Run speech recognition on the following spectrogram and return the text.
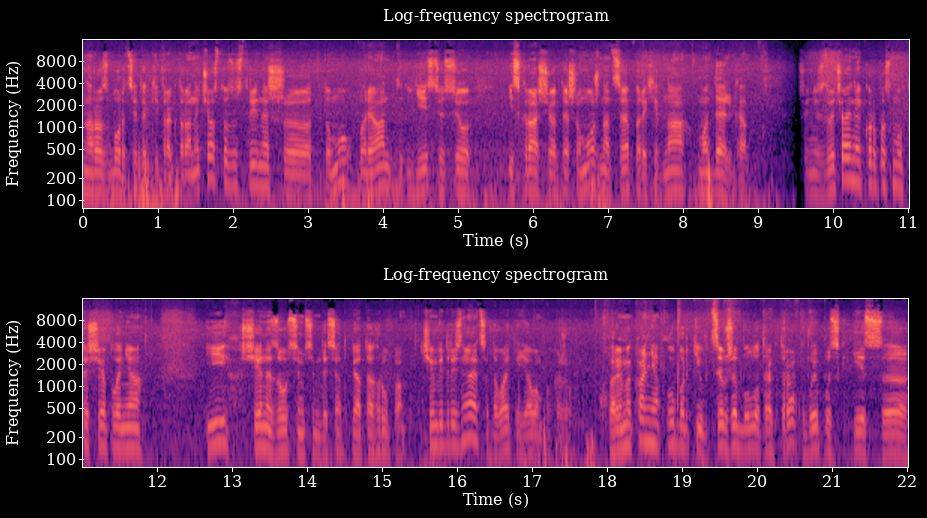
На розборці такі трактора не часто зустрінеш, е, тому варіант є ось із кращого те, що можна, це перехідна моделька. Ще ніж звичайний корпус муфти щеплення. І ще не зовсім 75 група. Чим відрізняється, давайте я вам покажу. Перемикання обертів це вже було трактора, випуск із е,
